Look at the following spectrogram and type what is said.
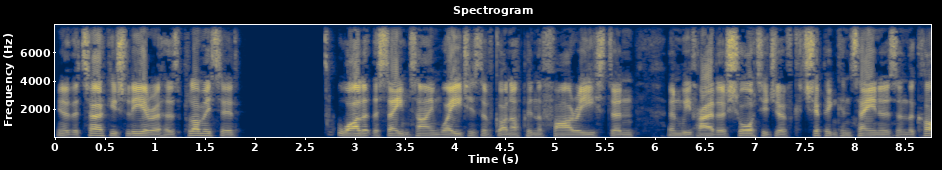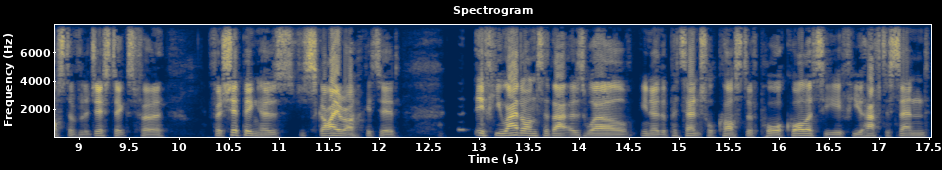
you know the Turkish lira has plummeted, while at the same time wages have gone up in the Far East and and we've had a shortage of shipping containers and the cost of logistics for for shipping has skyrocketed. If you add on to that as well you know the potential cost of poor quality if you have to send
